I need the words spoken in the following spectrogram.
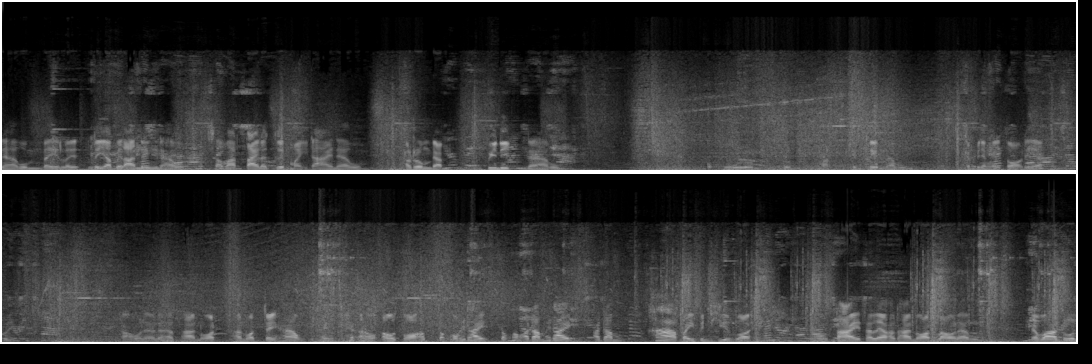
นะครับผมได้ระระยะเวลาหนึ่งนะครับผมสามารถตายแล้วเกิดใหม่ได้นะครับผมอารมณ์แบบ Your base is ฟินิกซ์ under นะครับผม attack. โอ้โหโดนโดนหมัดเต็มๆนะครับผมจะเป็นยังไงต่อเนี่ย Is under attack. เอาแล้วนะครับทานอสทานอสใจห้าวให้ให้เอาเอาต่อครับต้องเอาให้ได้ต้องเอาอดัมให้ได้อดัมฆ่าไปเป็นที่เรียบร้อย Protect โอ้ allied ตาย turret. ซะแล้วครับทานอสเรานะครับผมแต่ว่าโดน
